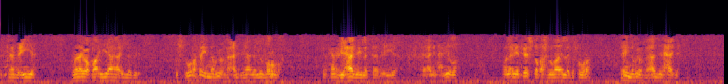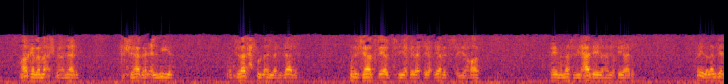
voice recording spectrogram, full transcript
التابعية ولا يعطى إياها إلا بالصورة فإنه يعفى عنه. بهذا للضرورة. إذا كان في حاجة إلى التابعية يعني الحفيظة ولم يتيسر أخذها إلا بصورة فإنه يعفى عنه للحاجة. وهكذا ما أشبه ذلك كالشهادة العلمية والتي لا تحصل إلا إلا بذلك مثل شهادة قيادة السيارات. فإن الناس في حاجة إلى هذه القيادة. فإذا لم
